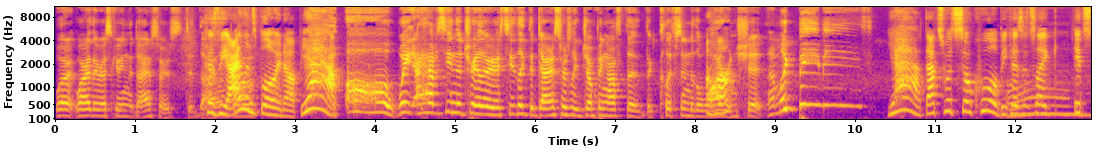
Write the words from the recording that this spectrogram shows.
Wh- Why, why are they rescuing the dinosaurs? Did the Because the island blow island's blowing up. Yeah. Oh wait, I have seen the trailer. I see like the dinosaurs like jumping off the, the cliffs into the water Uh-huh. and shit. I'm like babies. Yeah, that's what's so cool because it's like it's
